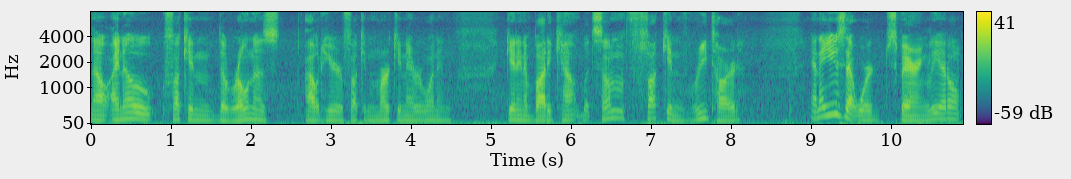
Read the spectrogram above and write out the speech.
Now I know fucking the Rona's out here fucking murking everyone and getting a body count, but some fucking retard, and I use that word sparingly. I don't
